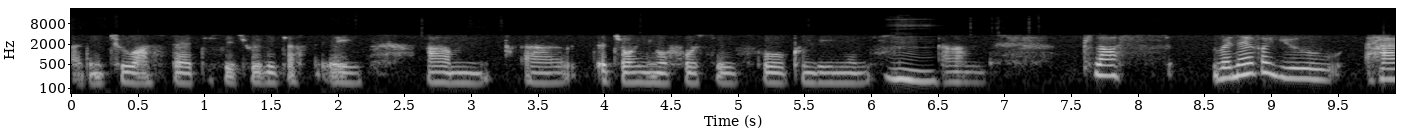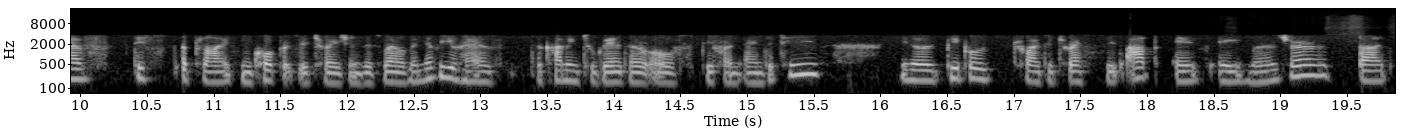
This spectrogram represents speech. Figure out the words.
I think, to us that this is really just a um, uh, a joining of forces for convenience. Mm. Um, plus, whenever you have this applies in corporate situations as well. Whenever you have the coming together of different entities, you know, people try to dress it up as a merger, but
